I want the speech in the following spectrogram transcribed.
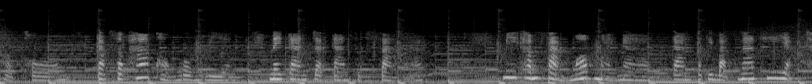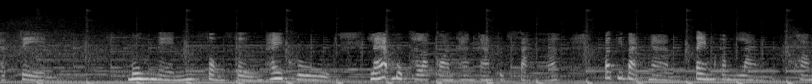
สอดคล้องกับสภาพของโรงเรียนในการจัดการศึกษา มีคำสั่งมอบหมายงานการปฏิบัติหน้าที่อย่างชัดเจน มุ่งเน้นส่งเสริมให้ครู และบุคลากรทางการศึกษา ปฏิบัติงานเต็มกำลังความ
